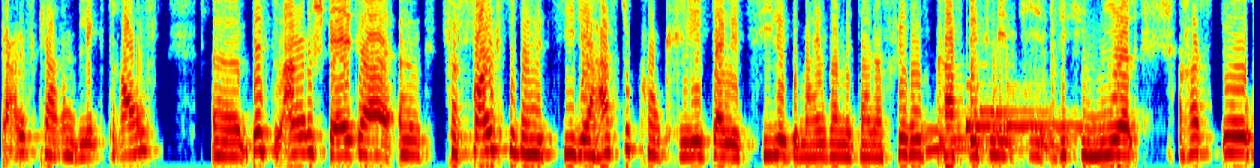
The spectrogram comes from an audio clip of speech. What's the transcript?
ganz klaren Blick drauf äh, bist du Angestellter? Äh, verfolgst du deine Ziele? Hast du konkret deine Ziele gemeinsam mit deiner Führungskraft definiert? Hast du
